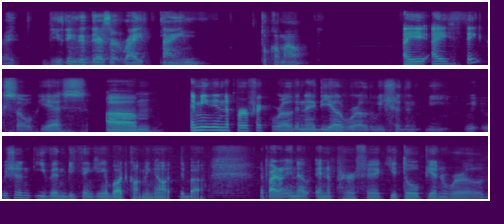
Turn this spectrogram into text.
right? Do you think that there's a right time to come out? I I think so. Yes. Um. I mean, in a perfect world, in an ideal world, we shouldn't be we, we shouldn't even be thinking about coming out, diba? Na parang in a in a perfect utopian world,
